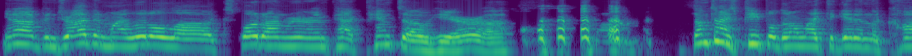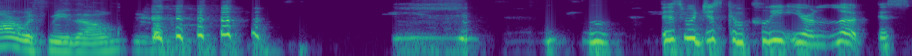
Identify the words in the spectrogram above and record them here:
You know, I've been driving my little uh, explode on rear impact Pinto here. Uh, um, sometimes people don't like to get in the car with me, though. this would just complete your look. This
